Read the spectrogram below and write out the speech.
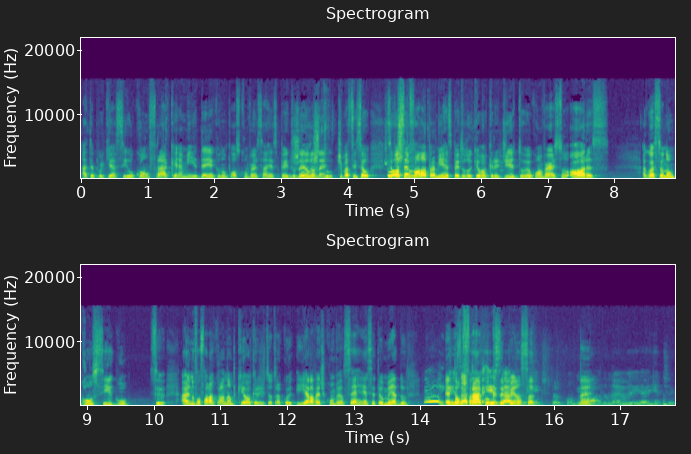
Até porque, assim, o quão fraca é a minha ideia que eu não posso conversar a respeito Justo. dela, né? Tipo assim, se, eu, se você falar pra mim a respeito do que eu acredito, eu converso horas. Agora, se eu não consigo. se- Aí eu não vou falar com ela, não, porque eu acredito em outra coisa. E ela vai te convencer? Esse é teu medo? É tão Exatamente, fraco o que você pensa? então, concordo, né? E aí eu assim.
